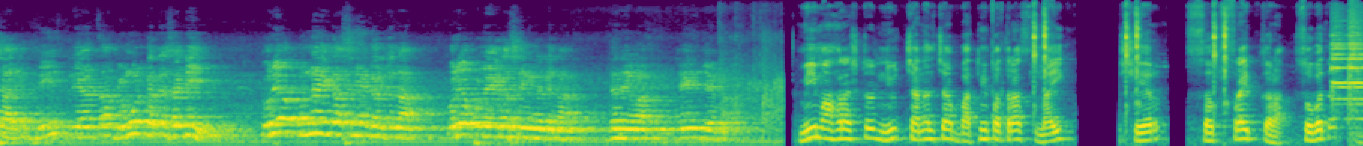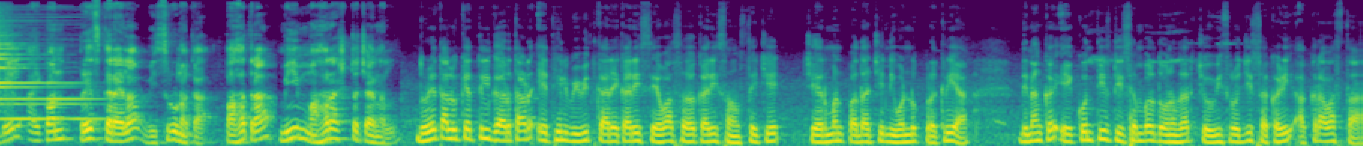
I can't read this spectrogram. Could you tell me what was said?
चारित्र्यहीन स्त्रियांचा विमोड करण्यासाठी. करूया पुन्हा एकदा सिंहगर्जना करूया पुन्हा एकदा सिंहगर्जना धन्यवाद. जय जय मी महाराष्ट्र न्यूज चॅनलच्या बातमीपत्रास लाईक शेअर सबस्क्राईब करा. सोबतच बेल आयकॉन प्रेस करायला विसरू नका. पाहत राहा मी महाराष्ट्र चॅनल धुळे तालुक्यातील गरताड येथील विविध कार्यकारी सेवा सहकारी संस्थेचे चेअरमन पदाची निवडणूक प्रक्रिया दिनांक एकोणतीस डिसेंबर दोन हजार चोवीस रोजी सकाळी अकरा वाजता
